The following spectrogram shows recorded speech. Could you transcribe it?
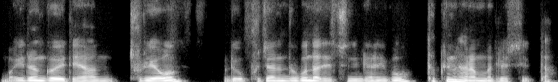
뭐 이런 거에 대한 두려움 그리고 부자는 누구나 될 수 있는 게 아니고 특정 사람만 될 수 있다.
